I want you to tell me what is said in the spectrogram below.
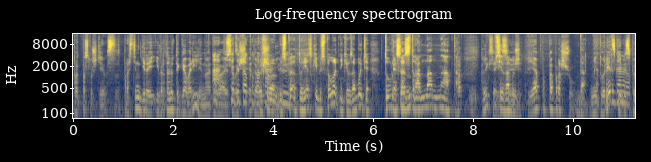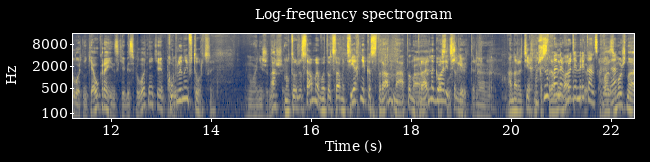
по, послушайте, про стингеры и вертолеты говорили, но этого, а, этого, это этого еще нет. Бесп... Mm. Турецкие беспилотники, вы забудьте, Турция это, страна НАТО. Алексей все забыли. я попрошу. Да. Не турецкие беспилотники, а украинские беспилотники. Купленные в Турции. Ну, они же наши. Ну, то же самое, вот эта самая техника стран НАТО. Ну, а, правильно говорит Сергей Викторович? А, Она же техника Машина страны Хаммер НАТО. вроде американская, Возможно,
